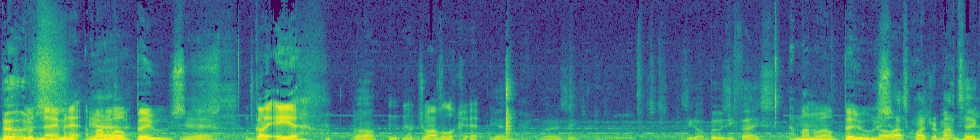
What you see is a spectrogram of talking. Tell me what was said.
Booze? Good name, innit? Emmanuel Yeah. Booze. Yeah. I've got it here. Oh. Do you want to have a look at it? Yeah. Where is he? Has he got a boozy face? Emmanuel Booz. No, oh, that's quite dramatic.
